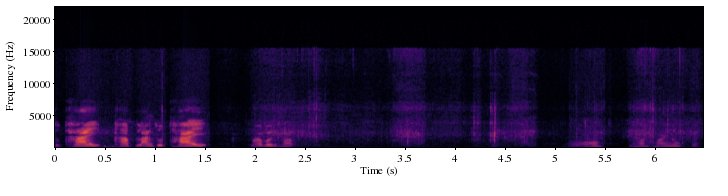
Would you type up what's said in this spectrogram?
สุดท้ายครับหลังสุดท้ายมาเบิ่งครับ โอ้นี่ ห้อยนุกเลย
